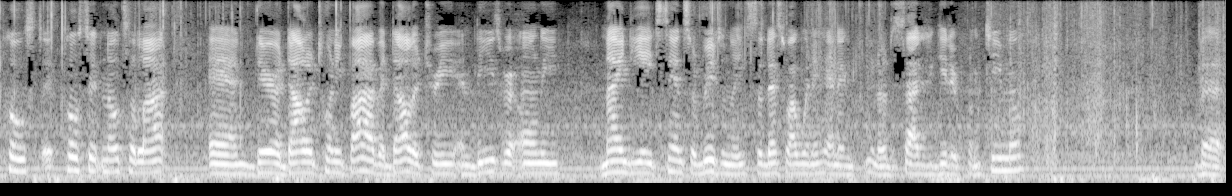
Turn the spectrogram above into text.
post post-it notes a lot, and they're a dollar twenty-five at Dollar Tree, and these were only 98 cents originally, so that's why I went ahead and you know decided to get it from Temu. But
